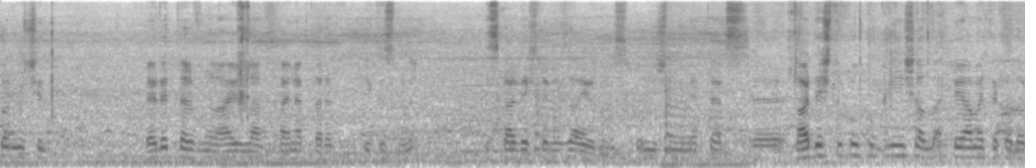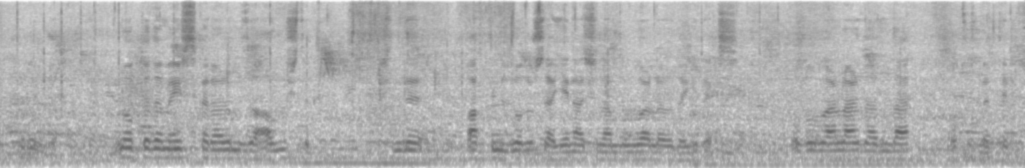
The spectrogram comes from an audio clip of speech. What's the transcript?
Çorum için devlet tarafından ayrılan kaynakların bir kısmını biz kardeşlerimize ayırdınız. Bunun için Ee, kardeşlik hukuku inşallah kıyamete kadar kuruldu. Bu noktada meclis kararımızı almıştık. Şimdi vaktimiz olursa yeni açılan bulvarlara da gideriz. O bulvarlardan da 30 metrelik,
